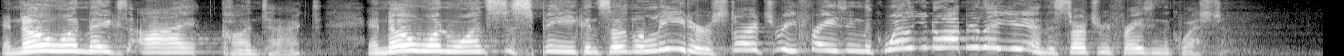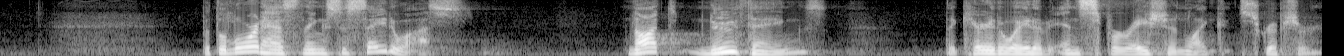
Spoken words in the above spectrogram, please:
and no one makes eye contact, and no one wants to speak. And so the leader starts rephrasing the well, you know, I'm really, and starts rephrasing the question. But the Lord has things to say to us, not new things that carry the weight of inspiration like Scripture.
